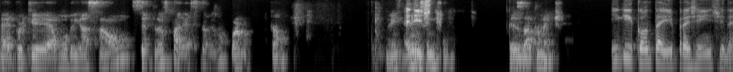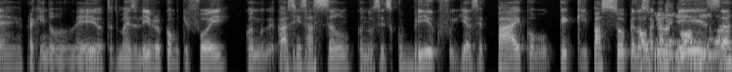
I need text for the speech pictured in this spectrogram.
é, porque é uma obrigação, você transparece da mesma forma. Então, é nítido. Exatamente. E Gui, conta aí pra gente, né? Pra quem não leu tudo mais o livro, como que foi quando a sensação quando você descobriu que ia ser pai, como o que, que passou pela sua cabeça?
